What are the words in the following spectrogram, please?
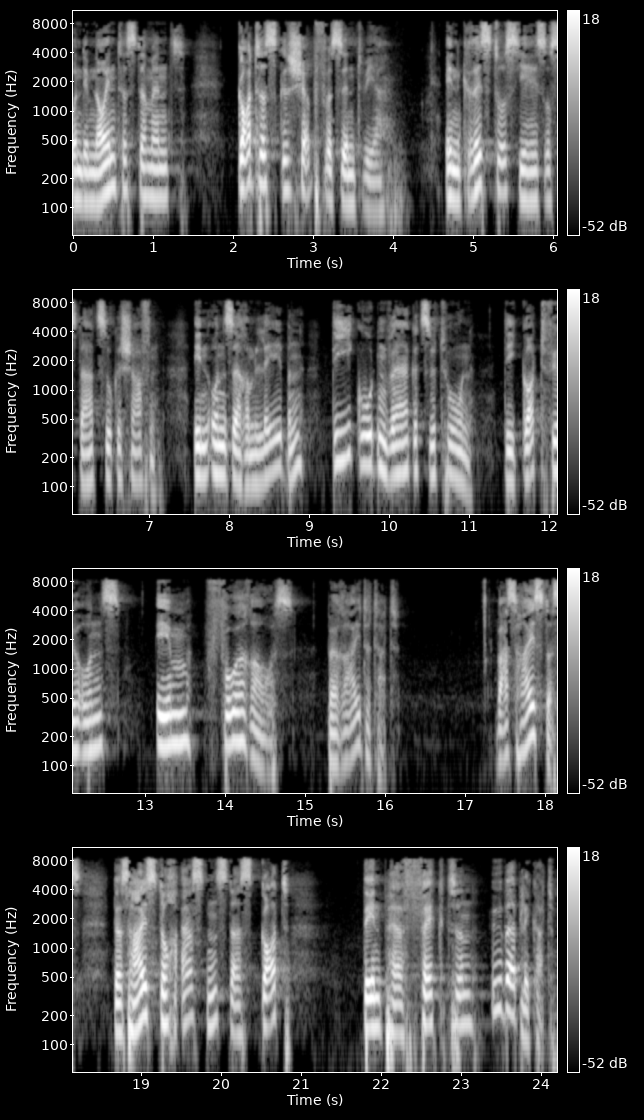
Und im Neuen Testament, Gottes Geschöpfe sind wir, in Christus Jesus dazu geschaffen, in unserem Leben die guten Werke zu tun, die Gott für uns im Voraus bereitet hat. Was heißt das? Das heißt doch erstens, dass Gott den perfekten Überblick hat.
